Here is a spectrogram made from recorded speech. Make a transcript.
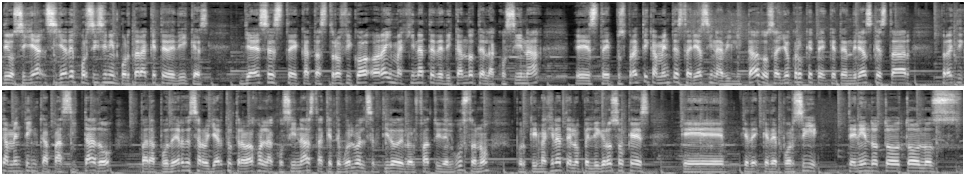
digo, si ya, si ya de por sí sin importar a qué te dediques, ya es este catastrófico, ahora imagínate dedicándote a la cocina, este, pues prácticamente estarías inhabilitado, o sea, yo creo que, te, que tendrías que estar prácticamente incapacitado para poder desarrollar tu trabajo en la cocina hasta que te vuelva el sentido del olfato y del gusto, ¿no? Porque imagínate lo peligroso que es que, que, de, que de por sí teniendo todo, todos los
